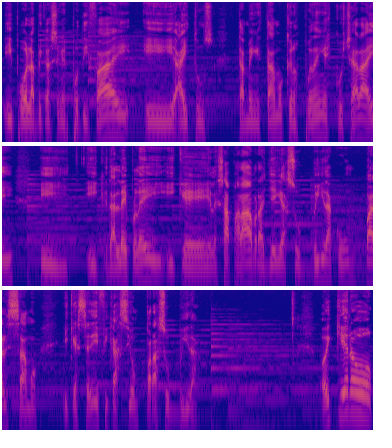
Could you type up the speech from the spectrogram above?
y por la aplicación Spotify y iTunes. También estamos que nos pueden escuchar ahí y, y darle play y que esa palabra llegue a su vida con un bálsamo y que sea edificación para sus vidas. Hoy quiero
